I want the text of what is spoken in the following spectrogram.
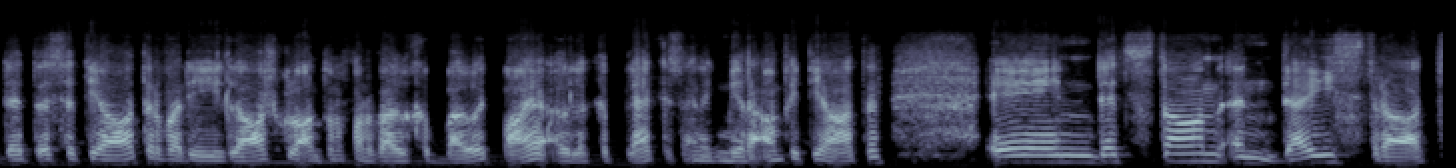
Dit is 'n teater wat die Laerskool Anton van Wouw gebou het. Baie oulike plek, is eintlik meer 'n amfitheater. En dit staan in Duistraat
